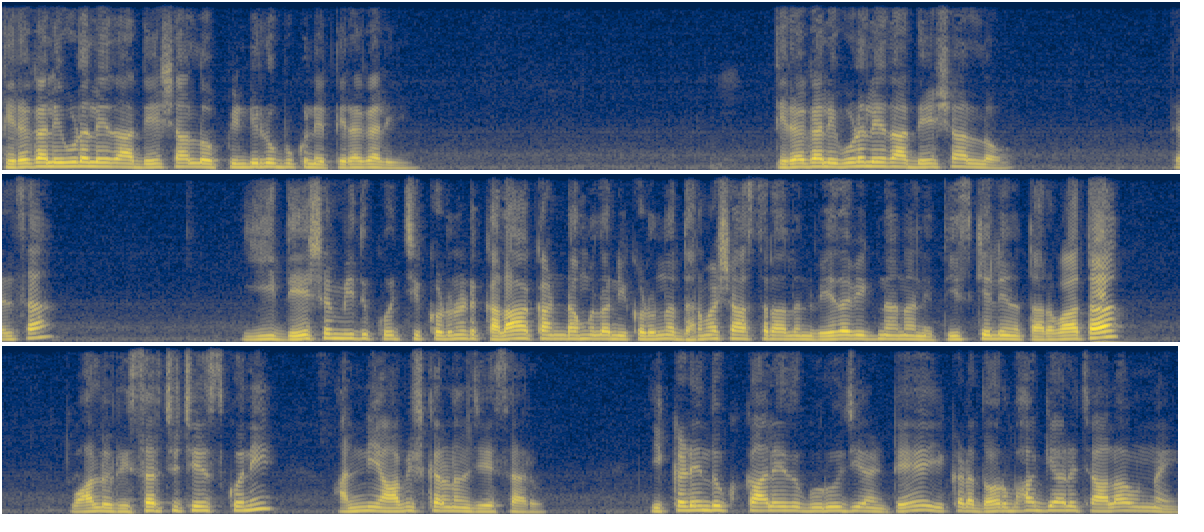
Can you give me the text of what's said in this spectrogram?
తిరగలి కూడా లేదా ఆ దేశాల్లో పిండి రుబ్బుకునే తిరగలి? తిరగలి కూడా లేదా ఆ దేశాల్లో? తెలుసా? ఈ దేశం మీదకి వచ్చి ఇక్కడున్న కళాఖండములను ఇక్కడున్న ధర్మశాస్త్రాలను వేద విజ్ఞానాన్ని తీసుకెళ్ళిన తర్వాత వాళ్ళు రీసెర్చ్ చేసుకొని అన్ని ఆవిష్కరణలు చేశారు. ఇక్కడ ఎందుకు కాలేదు గురూజీ అంటే ఇక్కడ దౌర్భాగ్యాలు చాలా ఉన్నాయి.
